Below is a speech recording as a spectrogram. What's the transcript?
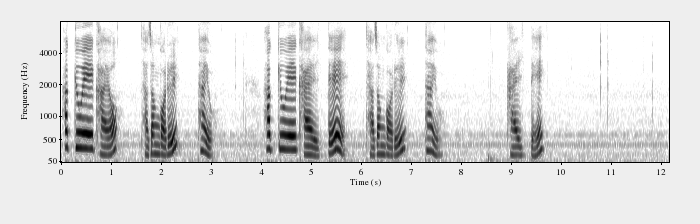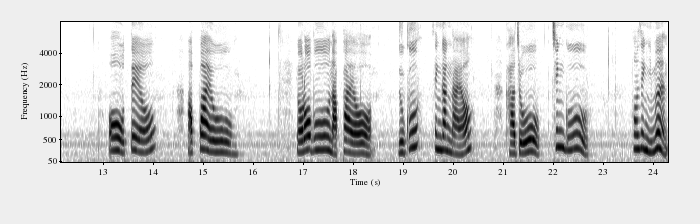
학교에 가요. 자전거를 타요. 학교에 갈 때 자전거를 타요. 갈 때. 어, 어때요? 아파요. 여러분 아파요. 누구 생각나요? 가족, 친구, 선생님은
